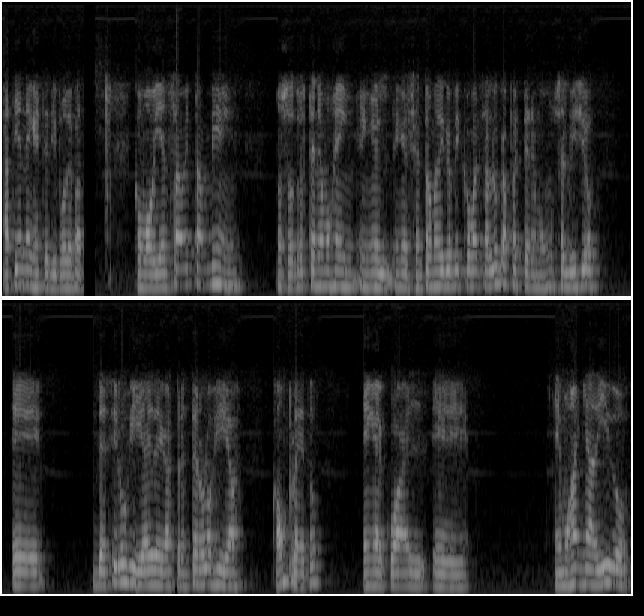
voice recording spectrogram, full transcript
atienden este tipo de patologías. Como bien sabes también, nosotros tenemos en, en, el, en el Centro Médico Episcopal San Lucas, pues tenemos un servicio eh, de cirugía y de gastroenterología completo, en el cual eh, hemos añadido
